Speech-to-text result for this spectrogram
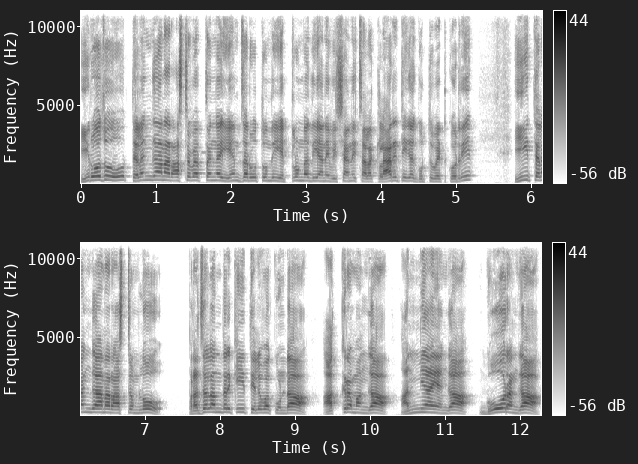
ఈరోజు తెలంగాణ రాష్ట్ర ఏం జరుగుతుంది ఎట్లున్నది అనే విషయాన్ని చాలా క్లారిటీగా గుర్తుపెట్టుకోర్రి. ఈ తెలంగాణ రాష్ట్రంలో ప్రజలందరికీ తెలియకుండా అక్రమంగా అన్యాయంగా ఘోరంగా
